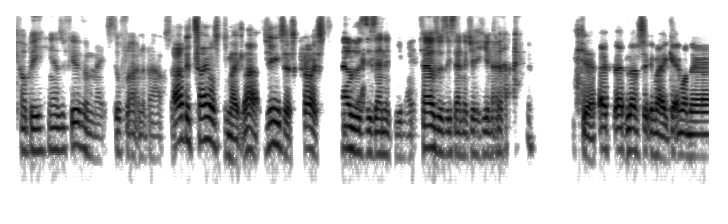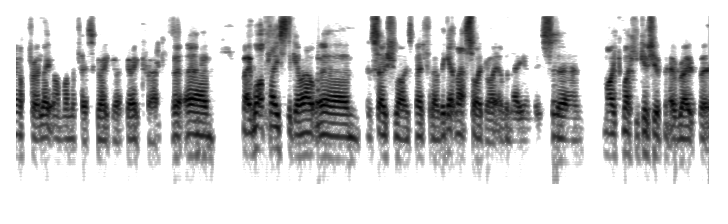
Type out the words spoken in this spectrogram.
Cubby. Yeah, there's a few of them, mate, still floating about. So. How did Tails make that? Jesus Christ. Tails was his energy, mate. Tails was his energy, you know that. yeah, Ed, Ed loves it, mate. Get him on the opera late on one of the. Great, great, great crack. But, um, mate, what a place to go out um, and socialise, Bedford. They get that side right, haven't they? And it's um, Mike. Mikey gives you a bit of rope, but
